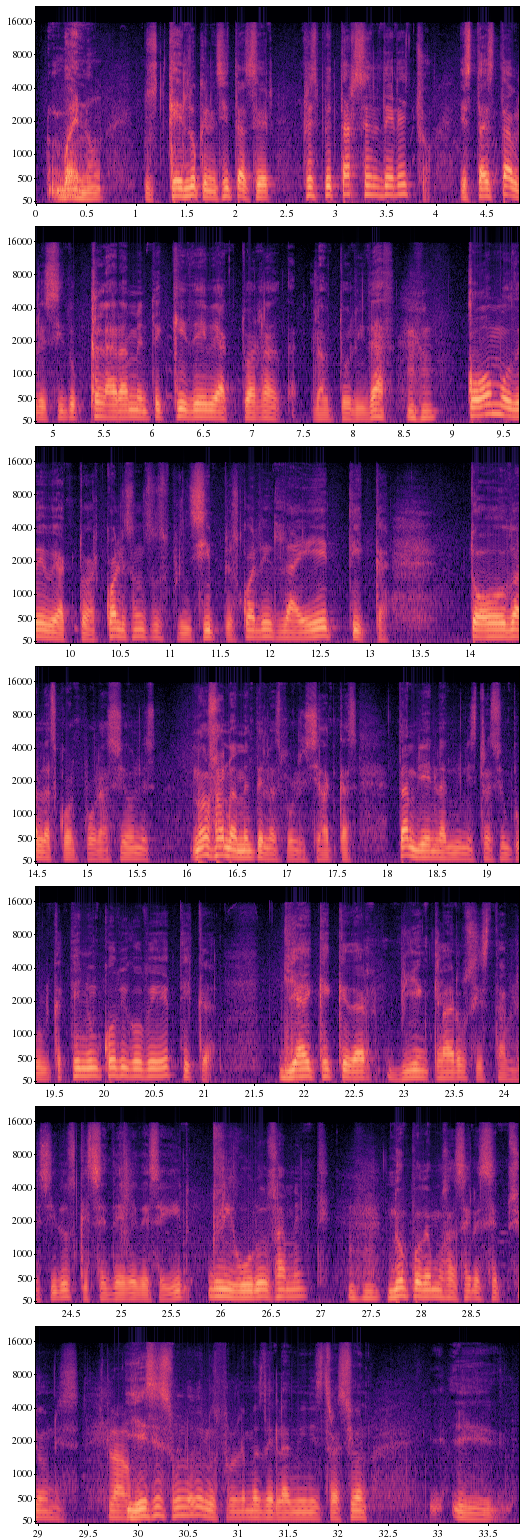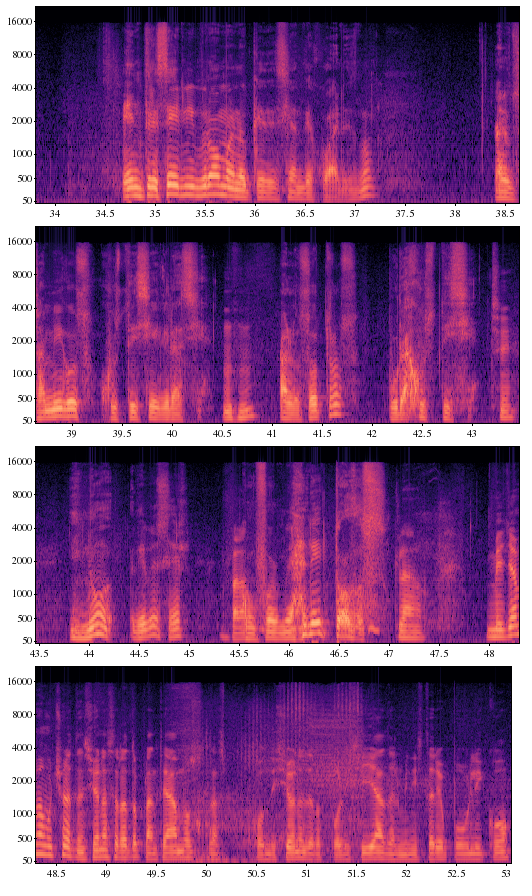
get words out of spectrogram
Bueno, pues ¿qué es lo que necesita hacer? Respetarse el derecho. está establecido claramente qué debe actuar la, la autoridad, cómo debe actuar, cuáles son sus principios, cuál es la ética. Todas las corporaciones, no solamente las policíacas, también la administración pública, tiene un código de ética. Y hay que quedar bien claros y establecidos que se debe de seguir rigurosamente. No podemos hacer excepciones. Y ese es uno de los problemas de la administración. entre serio y broma lo que decían de Juárez, ¿no? A los amigos, justicia y gracia. A los otros, pura justicia. Y no, debe ser conforme a ley todos. Claro. Me llama mucho la atención, hace rato planteábamos las condiciones de los policías, del Ministerio Público,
